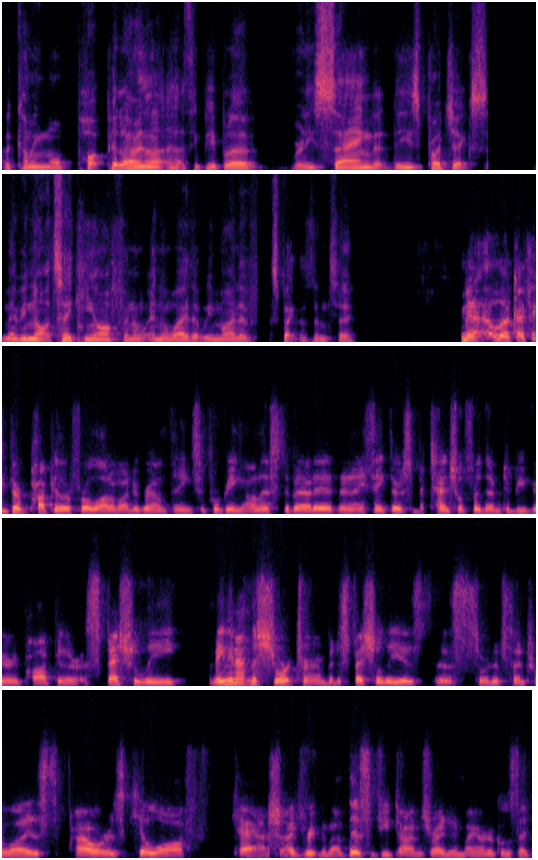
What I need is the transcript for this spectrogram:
becoming more popular and i think people are really saying that these projects maybe not taking off in a, in a way that we might have expected them to? I mean, look, I think they're popular for a lot of underground things, if we're being honest about it. And I think there's a potential for them to be very popular, especially, maybe not in the short term, but especially as, as sort of centralized powers kill off cash. I've written about this a few times, right, in my articles that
